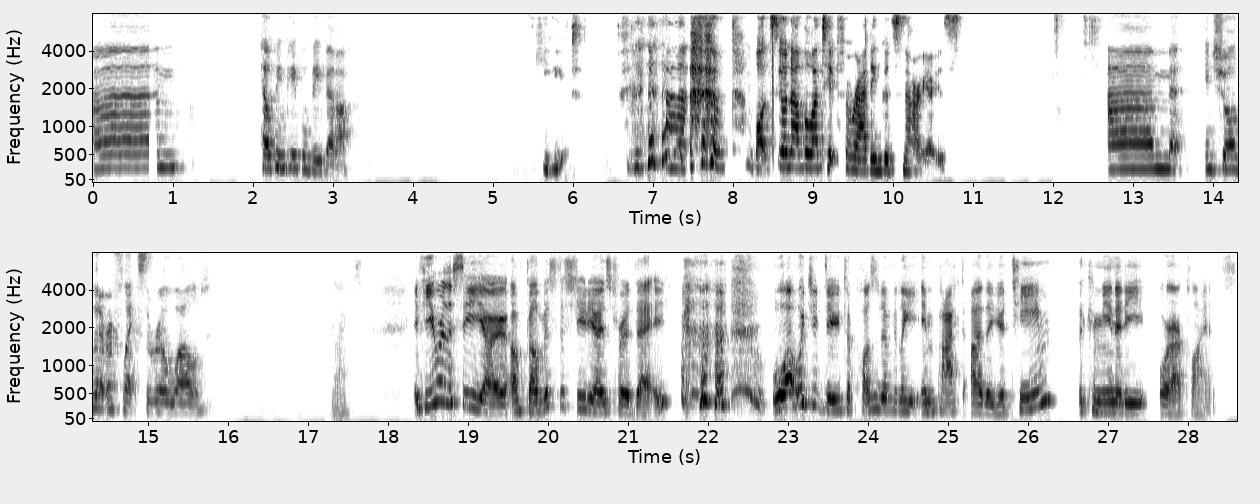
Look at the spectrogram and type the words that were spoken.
Um, helping people be better. Cute. Uh, what's your number one tip for writing good scenarios? Um, ensure that it reflects the real world. Nice. If you were the CEO of Belvista Studios for a day, what would you do to positively impact either your team, the community, or our clients?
